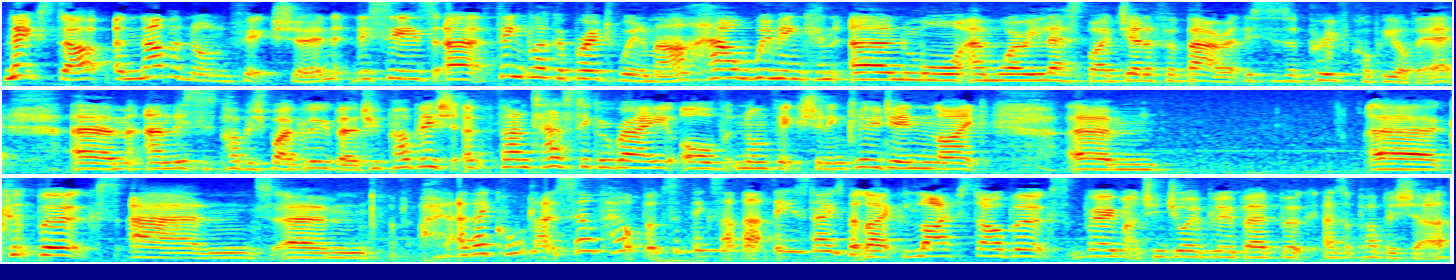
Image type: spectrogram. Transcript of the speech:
Next up, another non-fiction. This is uh, Think Like a Breadwinner, How Women Can Earn More and Worry Less by Jennifer Barrett. This is a proof copy of it. Um, and this is published by Bluebird, who publish a fantastic array of non-fiction, including like... Um, uh, cookbooks and um, are they called like self-help books and things like that these days? But like lifestyle books very much enjoy Bluebird book as a publisher.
